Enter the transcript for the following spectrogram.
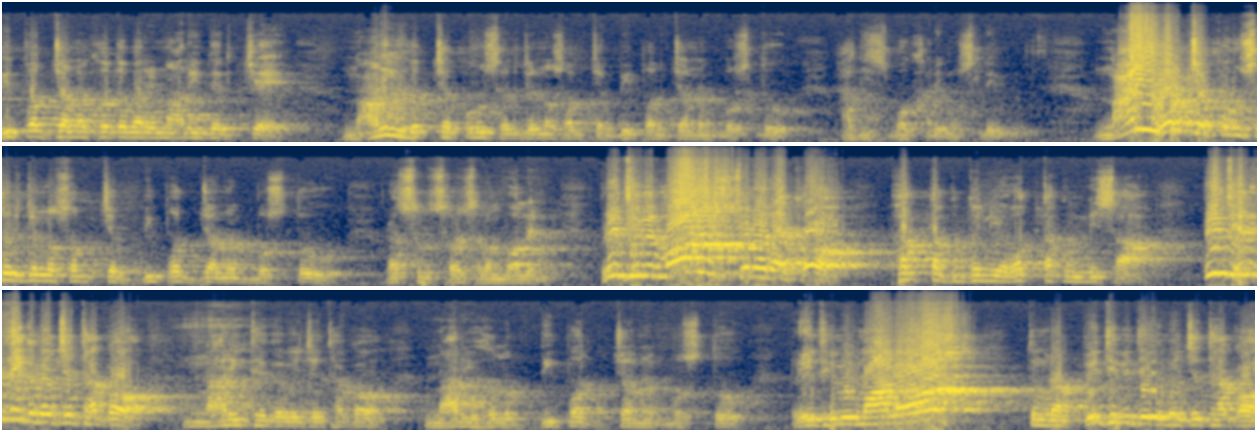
বিপজ্জনক হতে পারে নারীদের চেয়ে। নারী হচ্ছে পুরুষের জন্য সবচেয়ে বিপজ্জনক বস্তু, হাদিস বোখারি, মুসলিম। নারী হচ্ছে পুরুষের জন্য সবচেয়ে বিপজ্জনক বস্তু, রাসুল সাল্লাম বলেন। পৃথিবীর মানুষ শুনে রাখো ফাত্তাক দুনিয়া অত্তাকুন নিশা পৃথিবী থেকে বেঁচে থাকো, নারী থেকে বেঁচে থাকো। নারী হলো বিপজ্জনক বস্তু। পৃথিবীর মানুষ তোমরা পৃথিবী থেকে বেঁচে থাকো।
